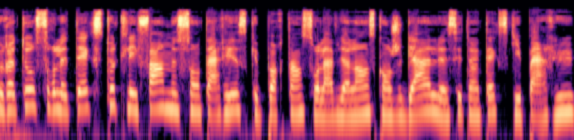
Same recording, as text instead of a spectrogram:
Retour sur le texte. Toutes les femmes sont à risque portant sur la violence conjugale. C'est un texte qui est paru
